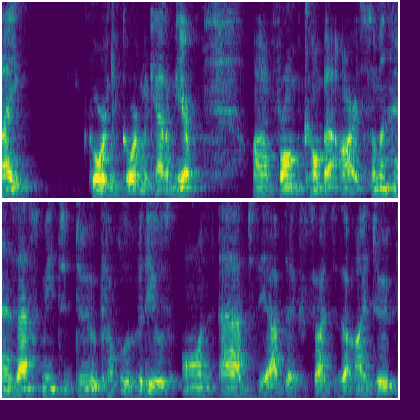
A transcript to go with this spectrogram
Hi, Gordon, Gordon McAdam here I'm from Combat Arts. Someone has asked me to do a couple of videos on abs, the abs exercises that I do.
